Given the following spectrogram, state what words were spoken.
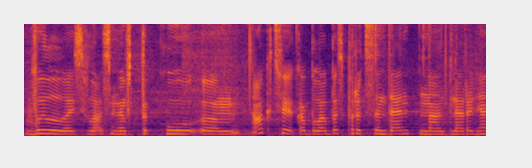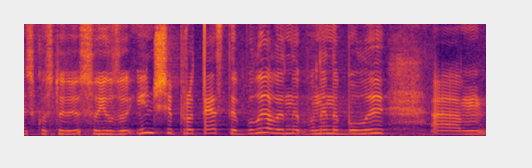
вилилась власне в таку ем, акцію, яка була безпрецедентна для радянського Сою- союзу. Інші протести були, але не вони не були ем,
